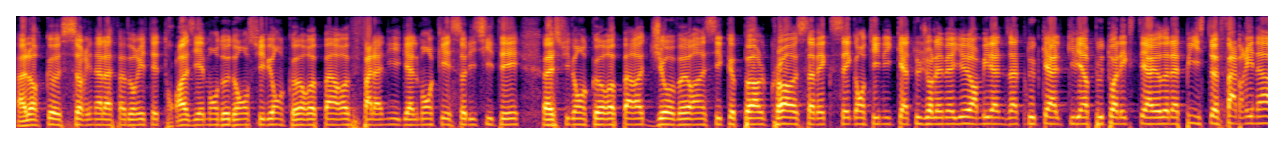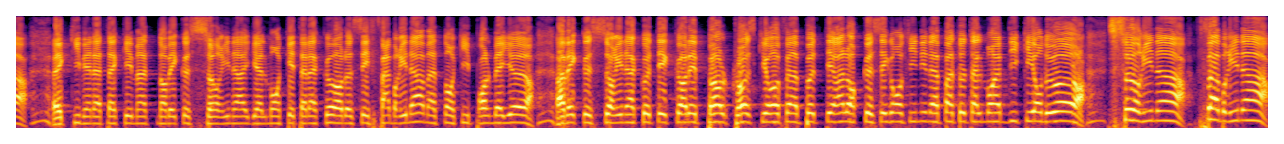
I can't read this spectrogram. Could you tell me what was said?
alors que Serena la favorite est troisième en dedans suivi encore par Falani également qui est sollicité euh, suivi encore par Jover ainsi que Pearl Cross avec Segantini qui a toujours les meilleurs Milan Zatlukal qui vient plutôt à l'extérieur de la piste Fabrina euh, qui vient d'attaquer maintenant avec Sorina également qui est à la corde c'est Fabrina maintenant qui prend le meilleur avec Sorina côté corde et Pearl Cross qui refait un peu de terrain alors que Segantini n'a pas totalement abdiqué en dehors. Sorina, Fabrina,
